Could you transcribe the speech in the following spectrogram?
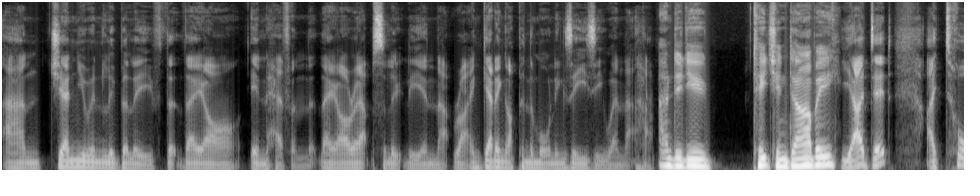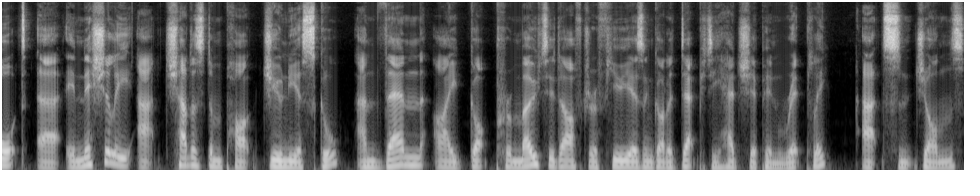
and genuinely believe that they are in heaven, that they are absolutely in that right. And getting up in the morning's easy when that happens. And did you teach in Derby? Yeah, I did. I taught uh, initially at Chaddesden Park Junior School, and then I got promoted after a few years and got a deputy headship in Ripley at St John's,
